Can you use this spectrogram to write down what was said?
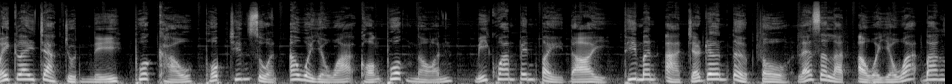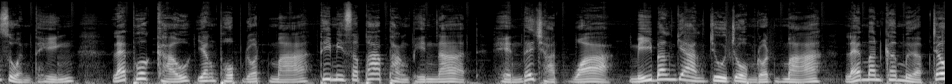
ไม่ไกลจากจุดนี้ พวกเขาพบชิ้นส่วนอวัยวะของพวกหนอน มีความเป็นไปได้ที่มันอาจจะเริ่มเติบโตและสลัดอวัยวะบางส่วนทิ้ง และพวกเขายังพบรถม้าที่มีสภาพพังพินาศเห็นได้ชัดว่ามีบางอย่างจู่โจมรถม้า และมันเขมือบเจ้า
